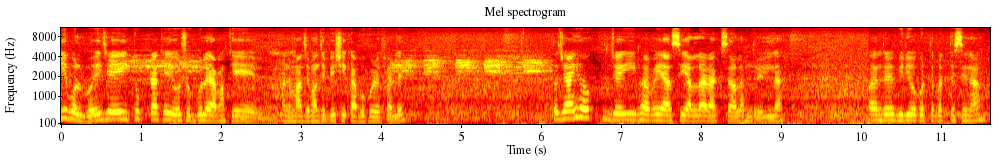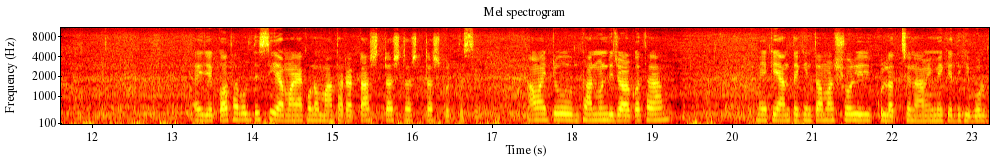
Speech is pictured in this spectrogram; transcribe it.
কি বলব, এই যে এই টুকটাক এই ওষুধগুলো আমাকে মানে মাঝে মাঝে বেশি কাবু করে ফেলে। তো যাই হোক, যে এইভাবে আসি আল্লাহ রাখছে, আলহামদুলিল্লাহ। কয়েকদিন ধরে ভিডিও করতে পারতেছি না। এই যে কথা বলতেছি, আমার এখনও মাথাটা টাস টাস টাস টাস করতেছে। আমার একটু ধানমন্ডি যাওয়ার কথা। মেয়েকে আনতে কিন্তু আমার শরীর কুলাচ্ছে না। আমি মেয়েকে দেখি বলব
